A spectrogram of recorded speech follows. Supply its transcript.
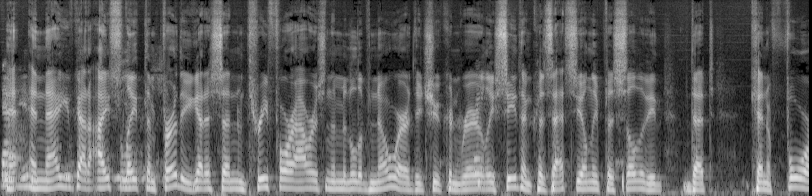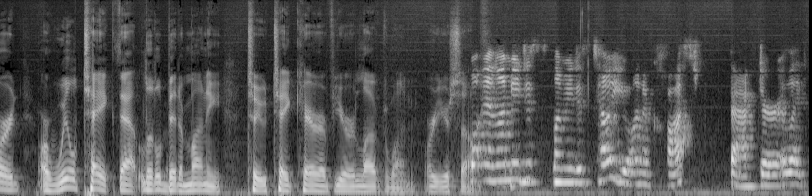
And, and now you've got to isolate them further. You got to send them three, four hours in the middle of nowhere that you can rarely see them because that's the only facility that can afford or will take that little bit of money to take care of your loved one or yourself. Well, and let me just let me just tell you on a cost factor, like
